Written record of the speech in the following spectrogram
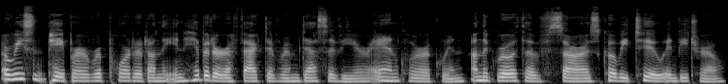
A recent paper reported on the inhibitor effect of remdesivir and chloroquine on the growth of SARS CoV 2 in vitro.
